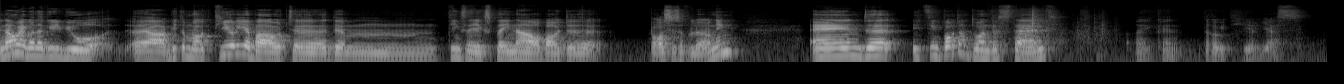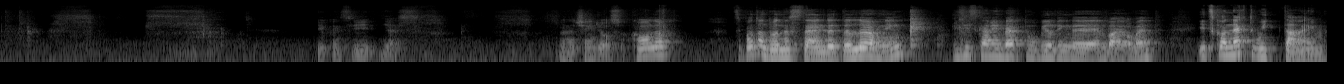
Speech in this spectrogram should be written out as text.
now I'm gonna give you uh, a bit more theory about uh, the um, things I explain now about the process of learning. And uh, it's important to understand, I can draw it here, yes. You can see, yes. I'm gonna change also color. It's important to understand that the learning, this is coming back to building the environment, it's connected with time.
